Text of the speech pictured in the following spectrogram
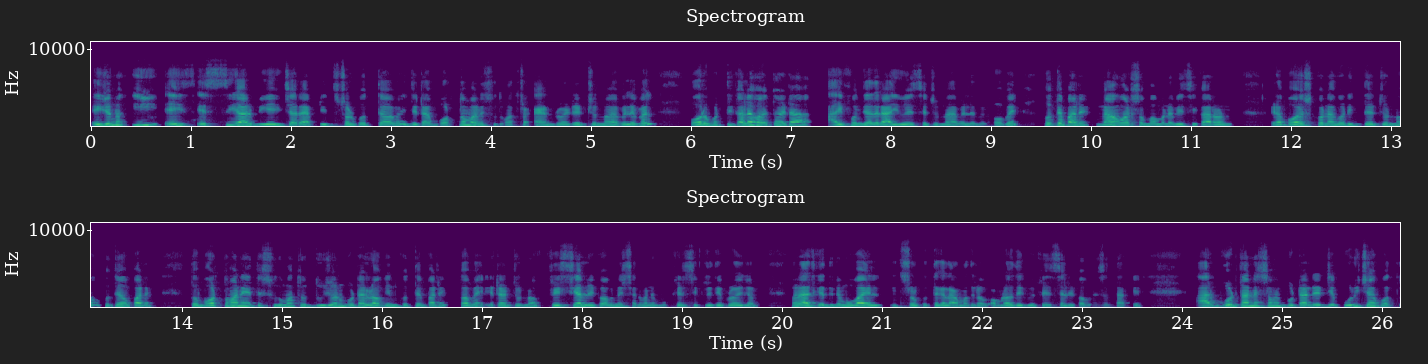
এই জন্য E H S C R BHR অ্যাপটি ইনস্টল করতে হবে, যেটা বর্তমানে শুধুমাত্র অ্যান্ড্রয়েডের জন্য অ্যাভেলেবেল পরবর্তীকালে হয়তো এটা আইফোন যাদের আইওএস এর জন্য অ্যাভেলেবেল হবে, হতে পারে। না হওয়ার সম্ভাবনা বেশি, কারণ এটা বয়স্ক নাগরিকদের জন্য হতেও পারে। তো বর্তমানে এতে শুধুমাত্র দুজন ভোটার লগ করতে পারে, তবে এটার জন্য ফেসিয়াল রিকগনিশন মানে মুখের স্বীকৃতি প্রয়োজন। মানে আজকের দিনে মোবাইল ইনস্টল করতে গেলে আমাদের আমরাও দেখবি ফেসিয়াল রিকগনিশন থাকে। আর ভোটদানের সময় ভোটারের যে পরিচয়পত্র,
